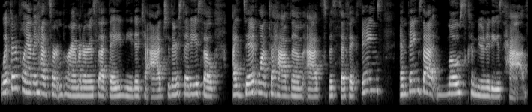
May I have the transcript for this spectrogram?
With their plan, they had certain parameters that they needed to add to their city. So I did want to have them add specific things and things that most communities have.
